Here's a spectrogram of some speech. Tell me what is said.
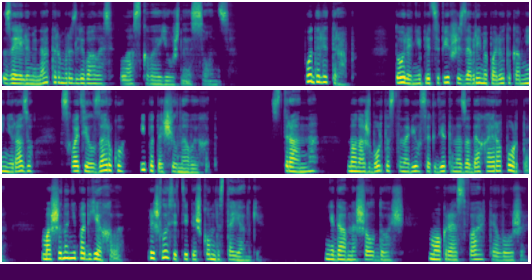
За иллюминатором разливалось ласковое южное солнце. Подали трап. Толя, не прицепившись за время полета ко мне ни разу, схватил за руку и потащил на выход. Странно, но наш борт остановился где-то на задах аэропорта. Машина не подъехала, Пришлось идти пешком до стоянки. Недавно шел дождь, мокрый асфальт и лужи.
